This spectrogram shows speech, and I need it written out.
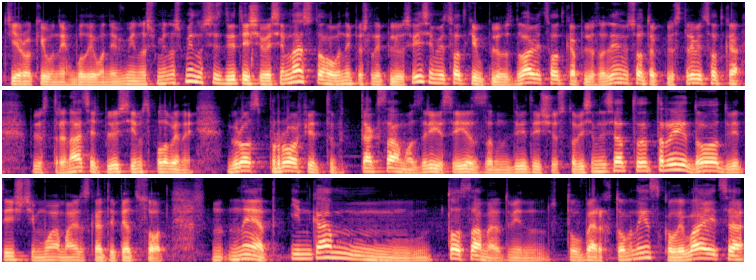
ті роки у них були вони в мінус, мінус, мінусі. З 2018-го вони пішли плюс 8%, плюс 2%, плюс 1%, плюс 3%, плюс 13%, плюс 7,5%. Gross Profit так само зріс із 2183 до 2000, можна майже сказати, 500. Net income то саме він то вверх, то вниз, коливається.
